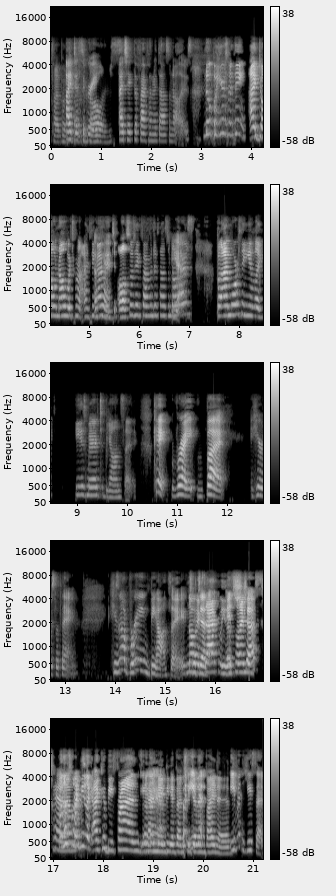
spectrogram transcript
Five hundred. I disagree. I take the five hundred thousand dollars. no, but here's my thing: I don't know which one. I think I would also take five hundred thousand Yeah. dollars, but I'm more thinking of like he's married to Beyonce. Okay, right, but here's the thing. He's not bringing Beyonce. No, dinner. exactly. That's It's what I mean. just him. But that's what I mean. Like I could be friends Yeah, and then yeah. maybe eventually even- get invited. Even he said,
